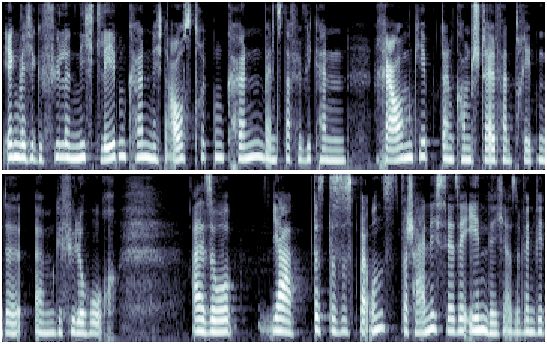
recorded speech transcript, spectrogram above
irgendwelche Gefühle nicht leben können, nicht ausdrücken können, wenn es dafür wie keinen Raum gibt, dann kommen stellvertretende ähm, Gefühle hoch. Also ja, das, das ist bei uns wahrscheinlich sehr, sehr ähnlich. Also wenn wir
